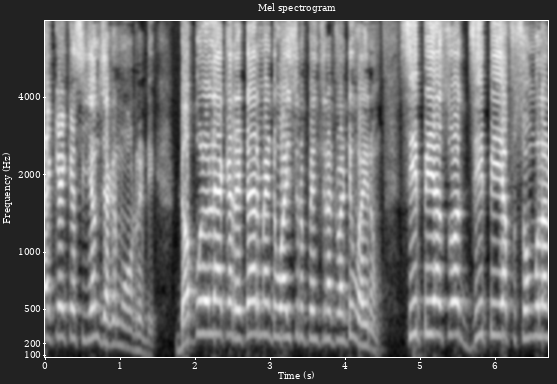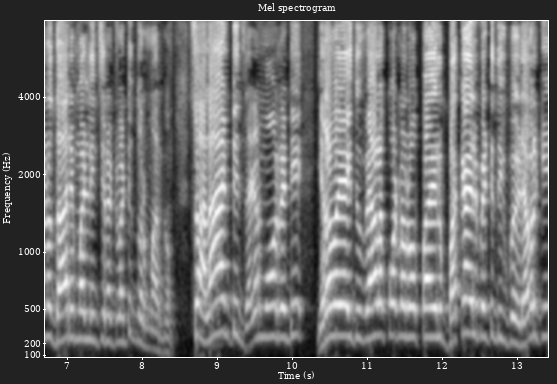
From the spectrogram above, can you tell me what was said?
ఏకైక సీఎం జగన్మోహన్ రెడ్డి. డబ్బులు లేక రిటైర్మెంట్ వయసును పెంచినటువంటి వైరం. సిపిఎస్ జీపీఎఫ్ సొమ్ములను దారి మళ్ళించినటువంటి దుర్మార్గం. సో అలాంటి జగన్మోహన్ రెడ్డి ఇరవై ఐదు వేల కోట్ల రూపాయలు బకాయిలు పెట్టి దిగిపోయాడు. ఎవరికి?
